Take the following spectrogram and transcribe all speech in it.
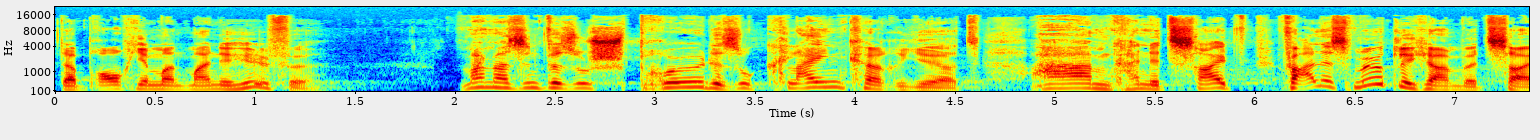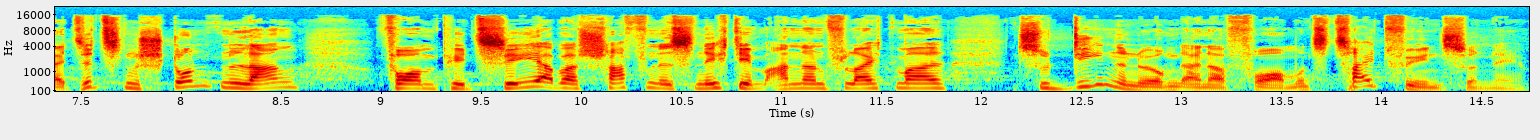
da braucht jemand meine Hilfe. Manchmal sind wir so spröde, so kleinkariert, ah, haben keine Zeit. Für alles Mögliche haben wir Zeit, sitzen stundenlang vor dem PC, aber schaffen es nicht, dem anderen vielleicht mal zu dienen in irgendeiner Form, uns Zeit für ihn zu nehmen.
